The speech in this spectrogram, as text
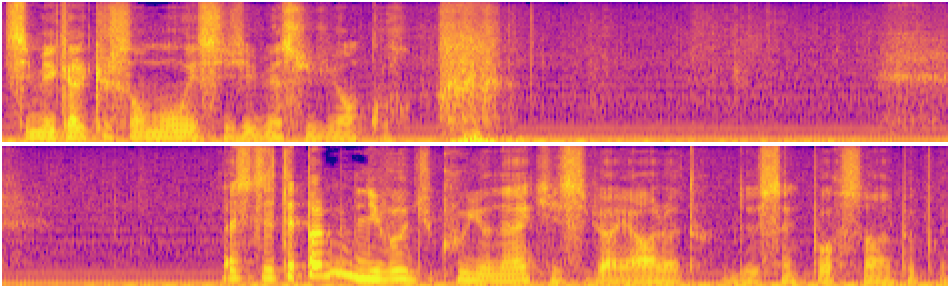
Si mes calculs sont bons et si j'ai bien suivi en cours. Ah, c'était pas le même niveau du coup, il y en a un qui est supérieur à l'autre, de 5% à peu près.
